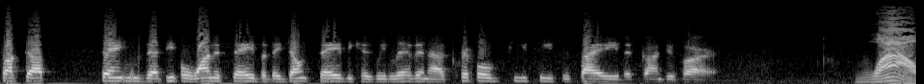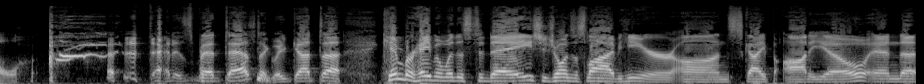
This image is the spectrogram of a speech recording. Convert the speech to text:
fucked up things that people want to say but they don't say because we live in a crippled PC society that's gone too far. Wow. that is fantastic. We've got uh, Kimber Haven with us today. She joins us live here on Skype audio. And uh,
